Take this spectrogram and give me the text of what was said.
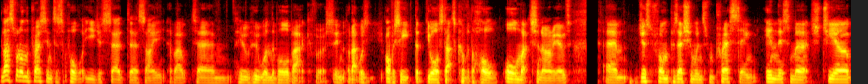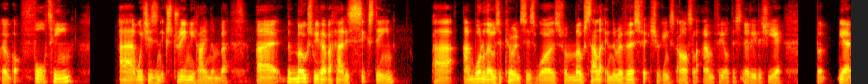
last one on the pressing to support what you just said, uh, Si, about um, who who won the ball back for us. That was obviously your stats cover the whole all match scenarios. Um, just from possession wins from pressing in this match, Thiago got 14, uh, which is an extremely high number. Uh, the most we've ever had is 16. Uh, and one of those occurrences was from Mo Salah in the reverse fixture against Arsenal at Anfield this earlier this year. But yeah,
